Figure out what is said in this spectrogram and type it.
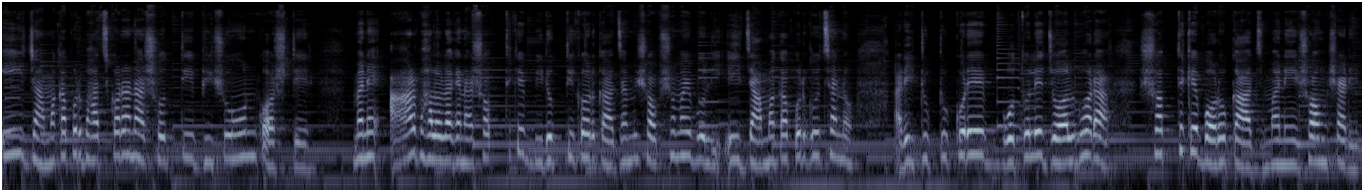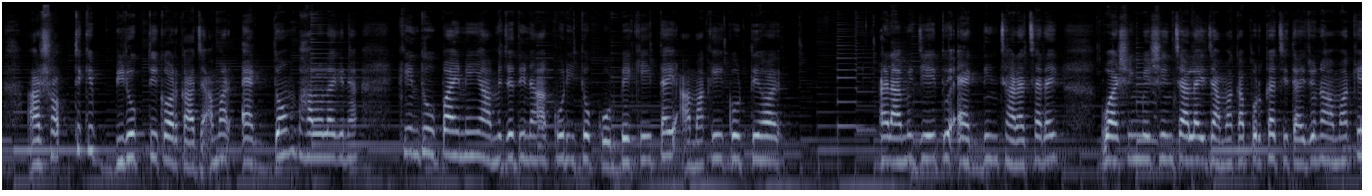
এই জামা কাপড় ভাঁজ করা না সত্যি ভীষণ কষ্টের। মানে আর ভালো লাগে না সব থেকে বিরক্তিকর কাজ। আমি সবসময় বলি, এই জামা কাপড় গোছানো আর এই টুকটুক করে বোতলে জল ভরা সব থেকে বড় কাজ মানে সংসারের। আর সব থেকে বিরক্তিকর কাজ, আমার একদম ভালো লাগে না। কিন্তু উপায় নেই, আমি যদি না করি তো করবে কে? তাই আমাকেই করতে হয়। আর আমি যেহেতু একদিন ছাড়া ছাড়াই ওয়াশিং মেশিন চালাই জামা কাপড় কাচি, তাই জন্য আমাকে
